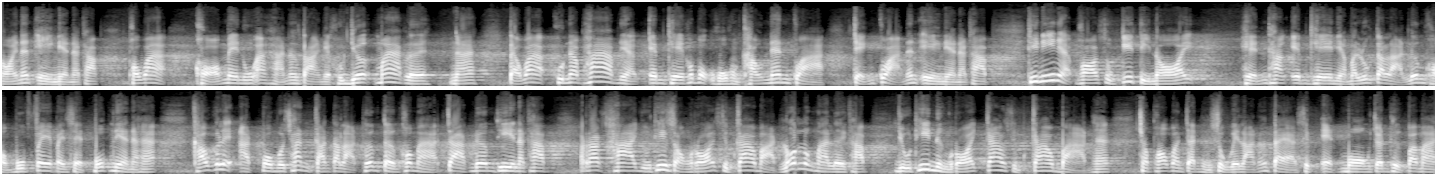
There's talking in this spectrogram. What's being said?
น้อยนั่นเองเนี่ยนะครับเพราะว่าของเมนูอาหารต่างๆเนี่ยเขาเยอะมากเลยนะแต่ว่าคุณภาพเนี่ย MK เขาบอกโอ้โหของเขาแน่นกว่า เจ๋งกว่านั่นเองเนี่ยนะครับทีนี้เนี่ยพอซุกี้ตีน้อย เห็นทาง MK เนี่ยมาลุกตลาดเรื่องของบุฟเฟ่ไปเสร็จปุ๊บเนี่ยนะฮะเขาก็เลยอัดโปรโมชั่นการตลาดเพิ่มเติมเข้ามาจากเดิมทีนะครับ ราคาอยู่ที่ 219 บาทลดลงมาเลยครับ อยู่ที่ 199 บาทฮะเฉพาะวันจันทร์ถึงศุกร์เวลาตั้งแต่ 11 โมงจนถึงประมาณ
